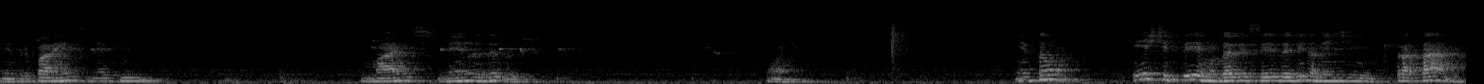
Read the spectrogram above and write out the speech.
entre parênteses, e aqui mais menos Z2. Ótimo. Então, este termo deve ser devidamente tratado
